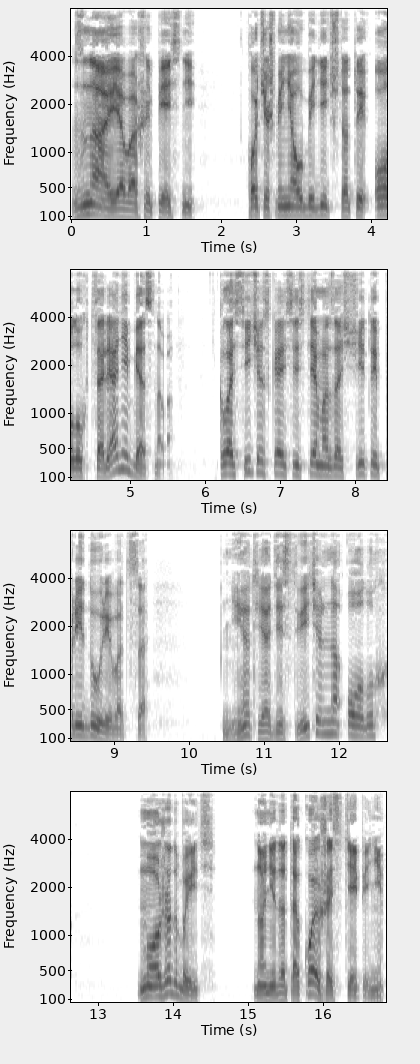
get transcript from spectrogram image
знаю я ваши песни. Хочешь меня убедить, что ты олух царя небесного? Классическая система защиты придуриваться. Нет, я действительно олух. Может быть, но не до такой же степени.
